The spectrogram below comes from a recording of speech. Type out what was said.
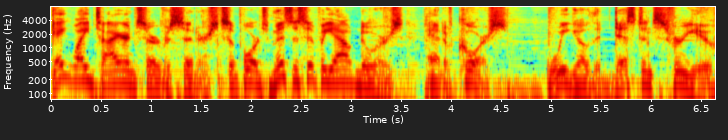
Gateway Tire and Service Centers supports Mississippi outdoors, and of course, we go the distance for you.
